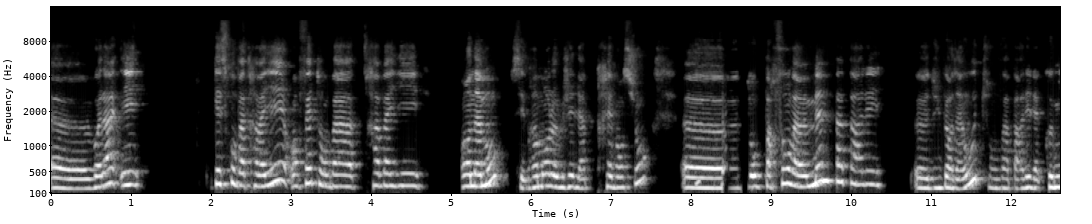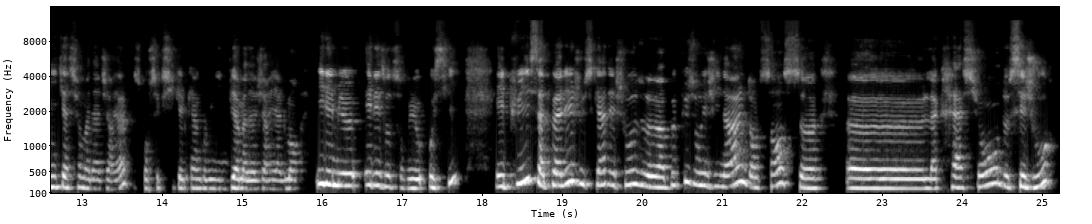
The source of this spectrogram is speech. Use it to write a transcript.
Euh, voilà. Et qu'est-ce qu'on va travailler? En fait, on va travailler en amont. C'est vraiment l'objet de la prévention. donc, parfois, on va même pas parler euh, du burn-out. On va parler de la communication managériale, parce qu'on sait que si quelqu'un communique bien managérialement, il est mieux et les autres sont mieux aussi. Et puis, ça peut aller jusqu'à des choses euh, un peu plus originales, dans le sens euh, la création de séjours.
